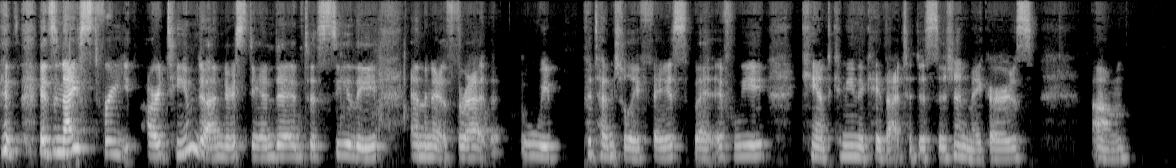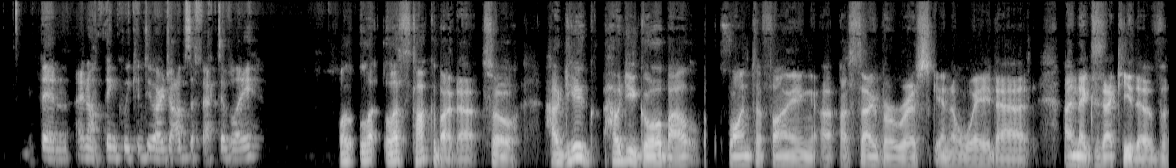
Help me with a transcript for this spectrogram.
it's it's nice for our team to understand it and to see the imminent threat. We potentially face. But if we can't communicate that to decision makers, um, then I don't think we can do our jobs effectively. Well, let, us talk about that. So, how do you how do you go about quantifying a, a cyber risk in a way that an executive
